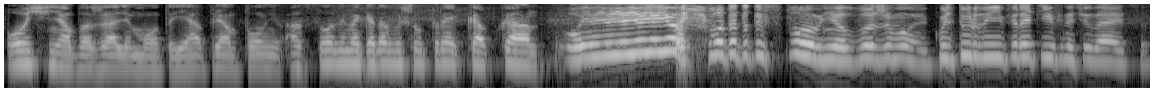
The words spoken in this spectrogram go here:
очень обожали мото. Я прям помню. Особенно, когда вышел трек «Капкан». Ой-ой-ой-ой-ой, вот это ты вспомнил, боже мой. Культурный императив начинается.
